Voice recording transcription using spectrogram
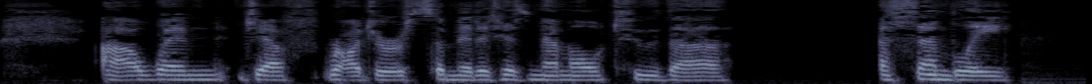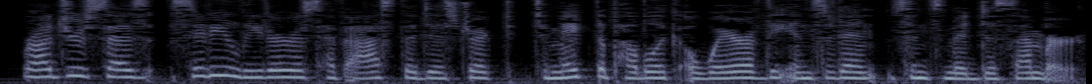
uh, when Jeff Rogers submitted his memo to the assembly. Rogers says city leaders have asked the district to make the public aware of the incident since mid-December.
